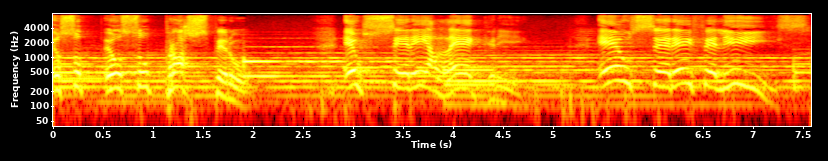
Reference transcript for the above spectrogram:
eu sou, eu sou próspero, eu serei alegre, eu serei feliz,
